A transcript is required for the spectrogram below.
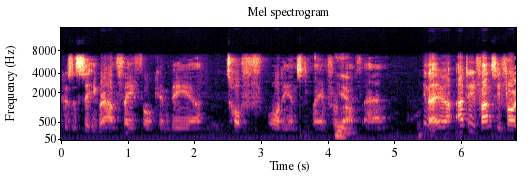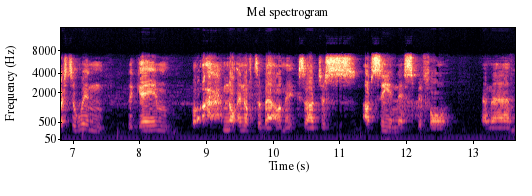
because the City Ground faithful can be a tough audience to play in front Yeah. of. Um, you know, I do fancy Forest to win the game, but not enough to bet on it because I just I've seen this before and um,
